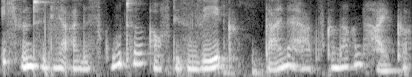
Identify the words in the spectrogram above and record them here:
Ich wünsche dir alles Gute auf diesem Weg. Deine Herzkümmerin Heike.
